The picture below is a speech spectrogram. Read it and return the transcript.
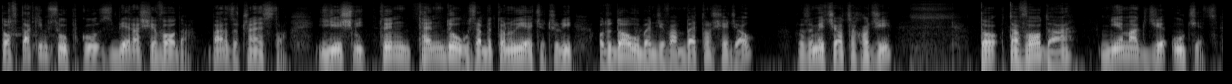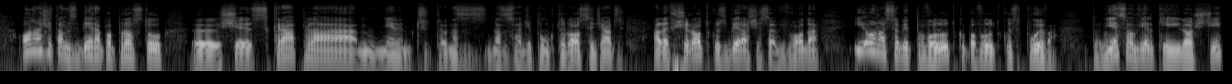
To w takim słupku zbiera się woda bardzo często. I jeśli ten, ten dół zabetonujecie, czyli od dołu będzie Wam beton siedział, rozumiecie o co chodzi? To ta woda nie ma gdzie uciec. Ona się tam zbiera po prostu, y, się skrapla, nie wiem, czy to na, na zasadzie punktu rosy działa, ale w środku zbiera się sobie woda i ona sobie powolutku, powolutku spływa. To nie są wielkie ilości,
